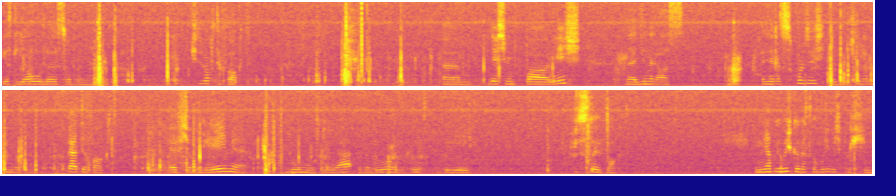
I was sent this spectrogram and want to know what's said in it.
если я уже собранная. Четвертый факт. Эм, я сегодня по вещь на один раз. Один раз используюсь и больше не нужна. Пятый факт. Я все время думаю, что я забыла закрыть дверь. Шестой факт. У меня привычка разговаривать мужчин.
